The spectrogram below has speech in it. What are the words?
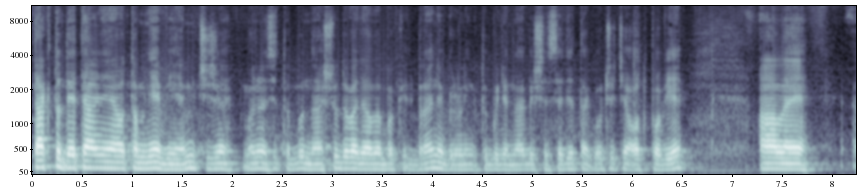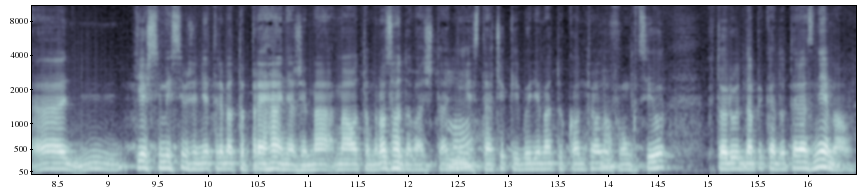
takto detailne ja o tom neviem, čiže môžem si to buď naštudovať, alebo keď Braňo Gruling tu bude najbližšie sedieť, tak určite odpovie. Ale tiež si myslím, že netreba to preháňať, že má, má o tom rozhodovať štát. No. Nie stačí, keď bude mať tú kontrolnú no. funkciu, ktorú napríklad doteraz nemal.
